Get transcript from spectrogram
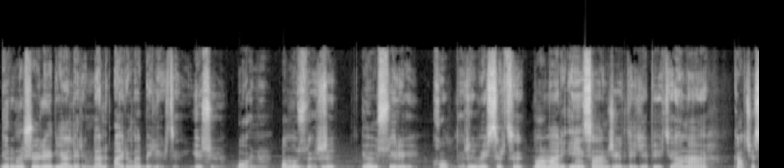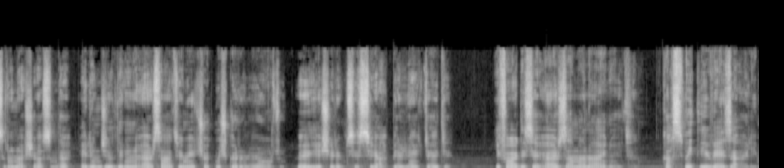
görünüşüyle diğerlerinden ayrılabilirdi. Yüzü, boynu, omuzları, göğüsleri, kolları ve sırtı normal insan cildi gibiydi ama kalçasının aşağısında elin cildinin her santimi çökmüş görünüyordu ve yeşilimsi siyah bir renkteydi. İfadesi her zaman aynıydı. Kasvetli ve zalim.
